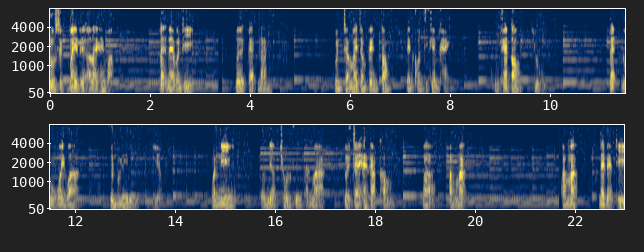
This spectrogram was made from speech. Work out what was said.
รู้สึกไม่เหลืออะไรให้หวัง และในวันที่มืดแบบนั้น คุณจะไม่จำเป็นต้องเป็นคนที่เข้มแข็ง คุณแค่ต้องอยู่ และรู้ไว้ว่า คุณไม่ได้อยู่คนเดียว วันนี้ผมอยากชวนคุณหันมาเปิดใจให้กับคำว่าธรรมะธรรมะในแบบที่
